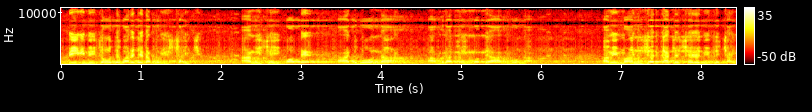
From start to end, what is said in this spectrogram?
বিঘ্নিত হতে পারে যেটা পুলিশ চাইছে। আমি সেই পথে হাঁটবো না, আমরা সেই পথে হাঁটবো না। আমি মানুষের কাছে ছেড়ে দিতে চাই।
